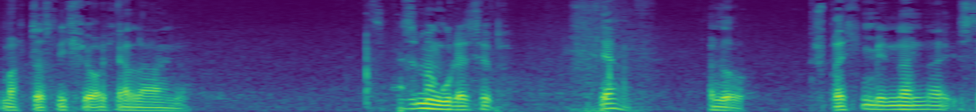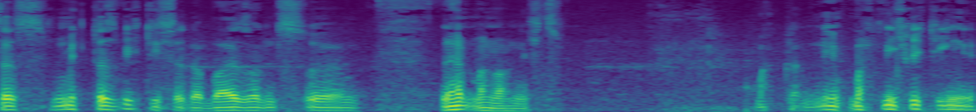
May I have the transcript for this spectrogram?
Macht das nicht für euch alleine. Das ist immer ein guter Tipp. Ja, also sprechen miteinander ist das mit das Wichtigste dabei, sonst äh, lernt man noch nichts. Macht, macht nicht richtig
